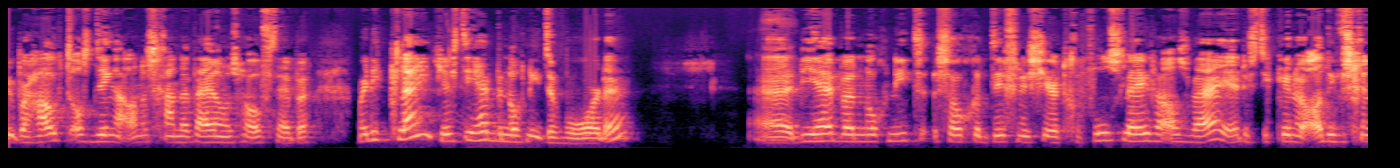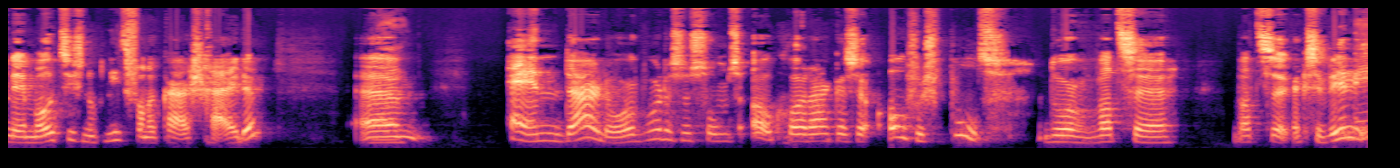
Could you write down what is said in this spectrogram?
Überhaupt als dingen anders gaan dan wij in ons hoofd hebben. Maar die kleintjes, die hebben nog niet de woorden. Eh, die hebben nog niet zo gedifferentieerd gevoelsleven als wij. Hè? Dus die kunnen al die verschillende emoties nog niet van elkaar scheiden. Ehm, en daardoor worden ze soms ook gewoon raken ze overspoeld door wat ze. Wat ze, kijk, ze willen iets.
